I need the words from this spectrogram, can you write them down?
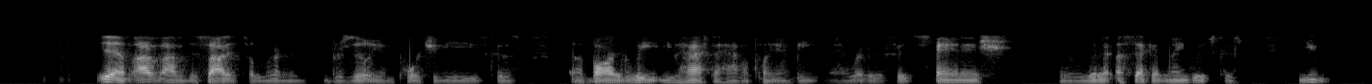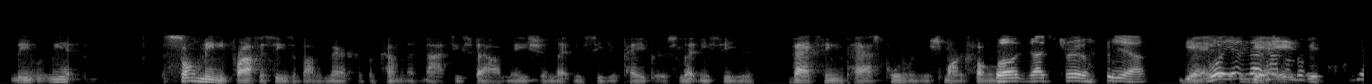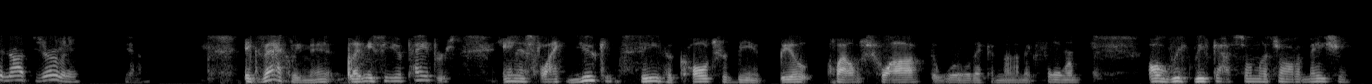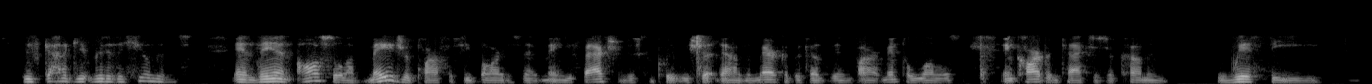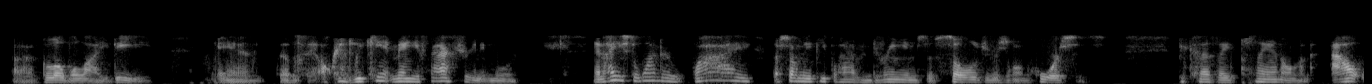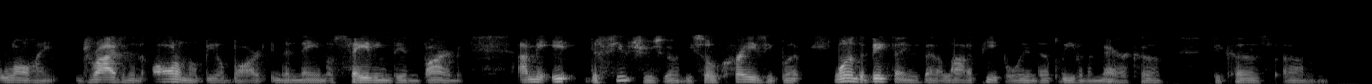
Yeah, I've I've decided to learn Brazilian Portuguese because uh, Bard, we you have to have a plan B, man. Whether if it's Spanish or what a second language, because you, we, we so many prophecies about America becoming a Nazi-style nation. Let me see your papers. Let me see your vaccine passport on your smartphone. Well, that's true. Yeah. yeah. Well, yeah, that yeah, happened it, before. it, Yeah, Nazi Germany. Exactly, man. Let me see your papers. And it's like you can see the culture being built. Klaus Schwab, the World Economic Forum. Oh, we, we've got so much automation. We've got to get rid of the humans. And then also a major prophecy Bart is that manufacturing is completely shut down in America because the environmental laws and carbon taxes are coming with the uh, global ID and they'll say, okay, we can't manufacture anymore. And I used to wonder why there's so many people having dreams of soldiers on horses because they plan on outlawing driving an automobile bar in the name of saving the environment. I mean, it the future is going to be so crazy. But one of the big things that a lot of people end up leaving America because um,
